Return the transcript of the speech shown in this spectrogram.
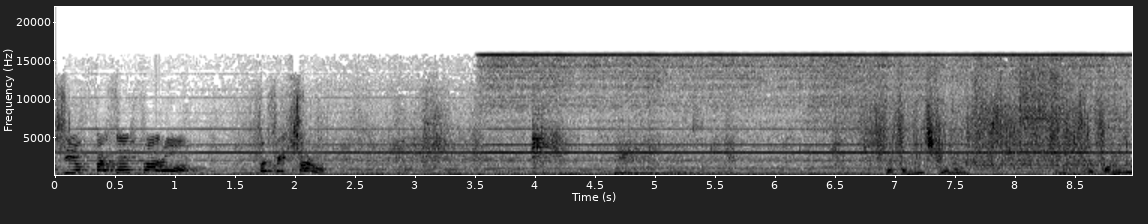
Leito 5, paciente parou. Paciente parou. Vai comigo, Flamando. Vai comigo.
